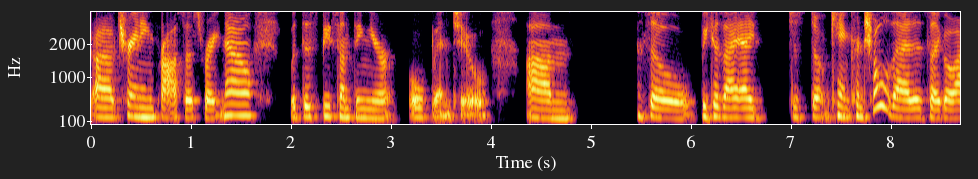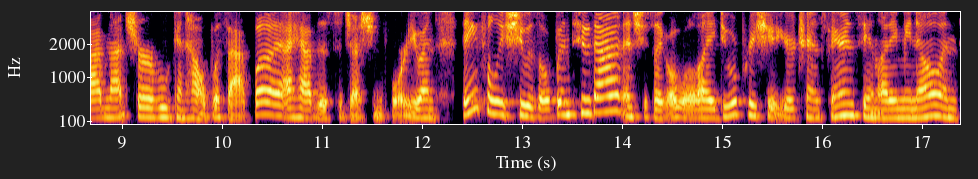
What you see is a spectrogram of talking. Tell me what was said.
uh, training process right now. Would this be something you're open to? Um so because I, I just don't can't control that. It's like oh i'm not sure who can help with that but i have this suggestion for you. And thankfully she was open to that. And she's like oh well i do appreciate your transparency and letting me know. And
